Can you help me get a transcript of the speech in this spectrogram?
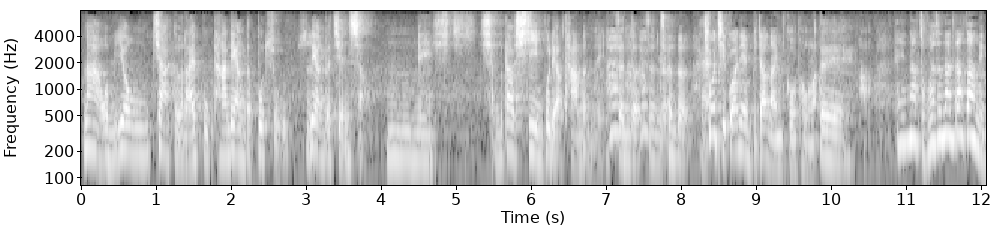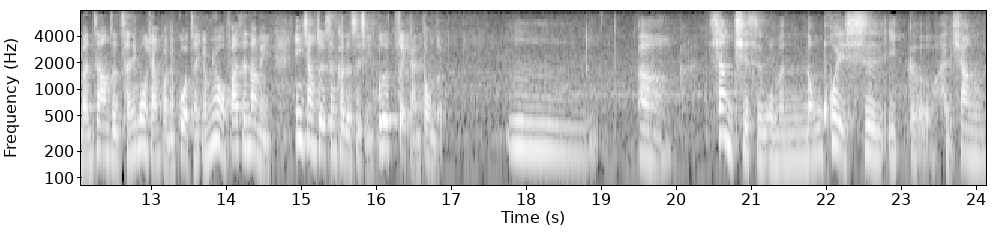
那我们用价格来补它量的不足，量的减少，嗯嗯，哎，想不到吸引不了他们呢，真的真的。真的，初期观念比较难沟通了，对，好。哎，那总归是那那让你们这样子成立梦想馆的过程，有没有发生让你印象最深刻的事情，或者最感动的？嗯，呃，像其实我们农会是一个很像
